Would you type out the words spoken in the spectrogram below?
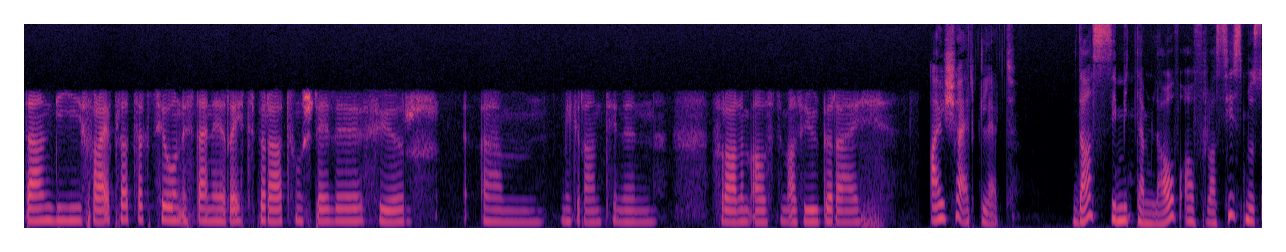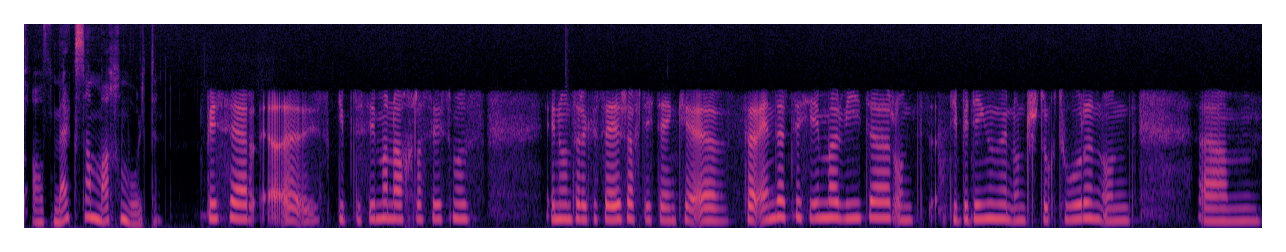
Dann die Freiplatzaktion ist eine Rechtsberatungsstelle für ähm, Migrantinnen, vor allem aus dem Asylbereich. Aisha erklärt, dass sie mit dem Lauf auf Rassismus aufmerksam machen wollten. Bisher äh, gibt es immer noch Rassismus in unserer Gesellschaft. Ich denke, er verändert sich immer wieder und die Bedingungen und Strukturen und ähm,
